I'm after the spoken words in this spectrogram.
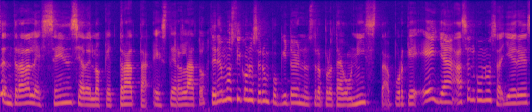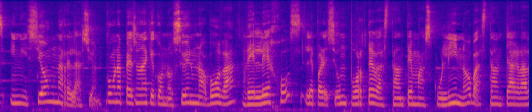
de entrar a la esencia de lo que trata este relato, tenemos que conocer un poquito de nuestra protagonista, porque ella hace algunos ayeres inició una relación con una persona que conoció en una boda. De lejos le pareció un porte bastante masculino, bastante agradable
